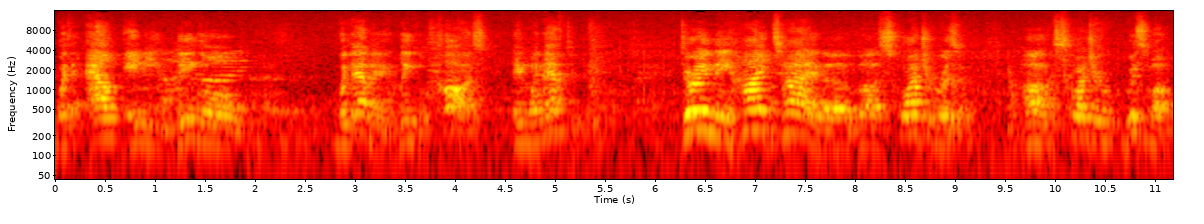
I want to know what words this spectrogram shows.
without any legal, without any legal cause, they went after people. During the high tide of uh, squadrism, uh, squadrismo,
